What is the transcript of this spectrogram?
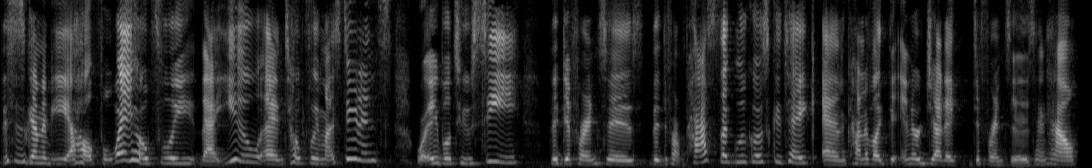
this is going to be a helpful way, hopefully, that you and hopefully my students were able to see the differences, the different paths that glucose could take, and kind of like the energetic differences, and how,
